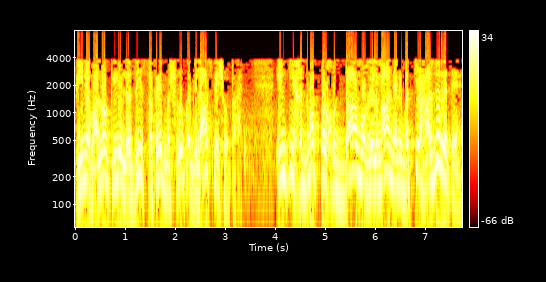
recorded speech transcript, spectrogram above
پینے والوں کے لیے لذیذ سفید مشروب کا گلاس پیش ہوتا ہے۔ ان کی خدمت پر خدام و غلمان یعنی بچے حاضر رہتے ہیں،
